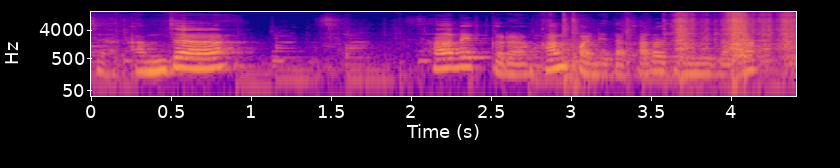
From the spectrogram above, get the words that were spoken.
자, 감자 400g 강판에다 갈아줍니다.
